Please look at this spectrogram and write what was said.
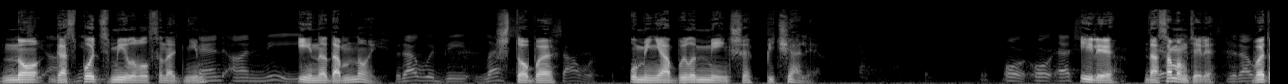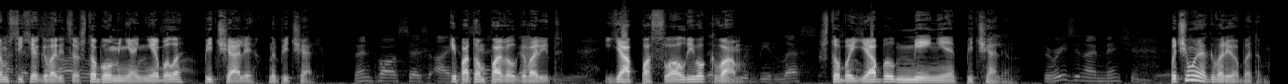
Но Господь смиловался над ним и надо мной, чтобы у меня было меньше печали. Или на самом деле, в этом стихе говорится, чтобы у меня не было печали на печаль. И потом Павел говорит, «Я послал его к вам, чтобы я был менее печален». Почему я говорю об этом?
